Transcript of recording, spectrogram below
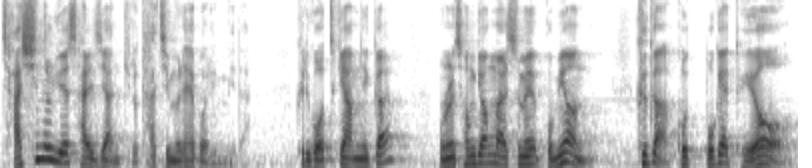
자신을 위해 살지 않기로 다짐을 해버립니다. 그리고 어떻게 합니까? 오늘 성경 말씀에 보면 그가 곧 보게 되어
